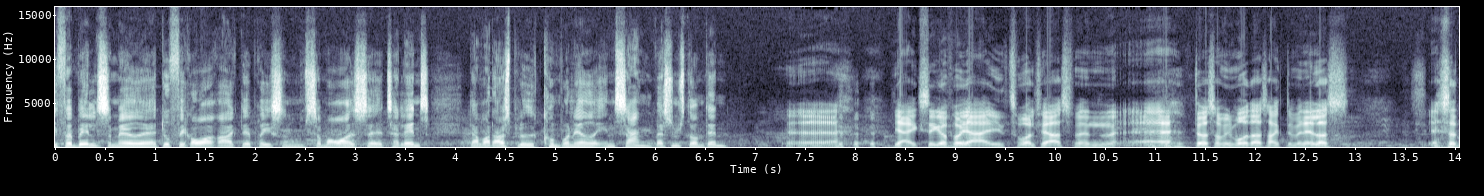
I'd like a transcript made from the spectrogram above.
i forbindelse med, at du fik overragt øh, prisen som årets øh, talent, der var der også blevet komponeret en sang. Hvad synes du om den? Uh, jeg er ikke sikker på, at jeg er i 72, men uh, det var som min mor, der har sagt det. Men ellers, altså,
